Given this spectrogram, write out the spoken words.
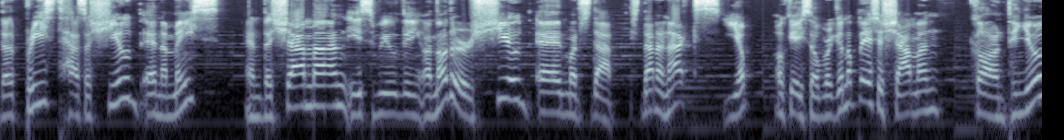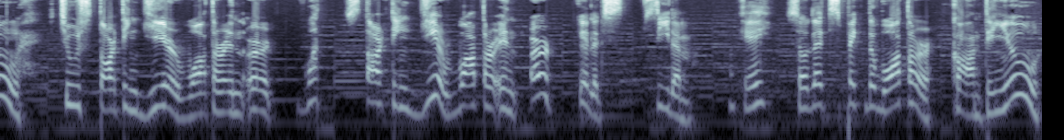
The priest has a shield and a mace. And the shaman is wielding another shield. And what's that? Is that an axe? Yep. Okay, so we're gonna play as a shaman. Continue. Choose starting gear, water and earth. What? Starting gear, water and earth? Okay, let's see them. Okay, so let's pick the water. Continue.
